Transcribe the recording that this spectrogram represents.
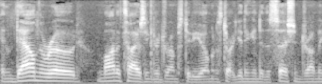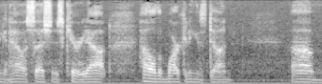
and down the road monetizing your drum studio. I'm going to start getting into the session drumming and how a session is carried out, how all the marketing is done. Um,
